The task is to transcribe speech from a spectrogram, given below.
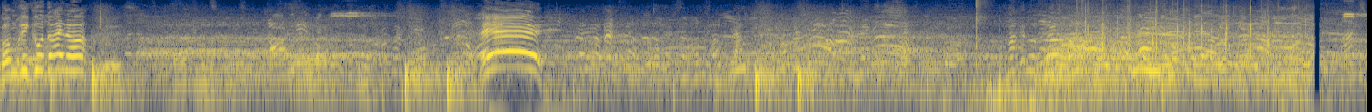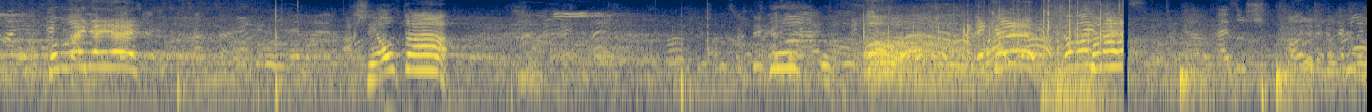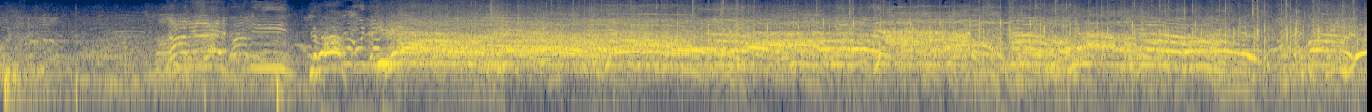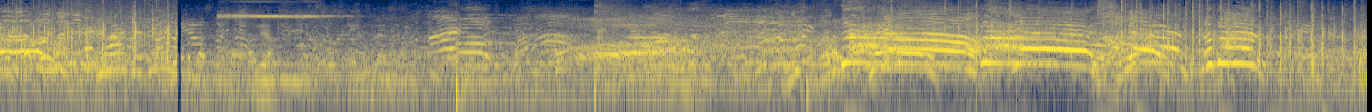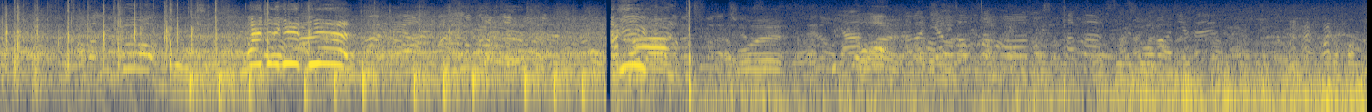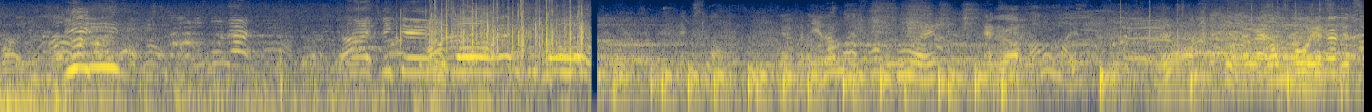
Komm, Rico, deiner! Hey! Komm rein, da jetzt! Ach, steh auf da! Oh! Ecke! Komm weiter! Also Daniel! Farin! Ja! Und! Ja. Weiter geht's hier! aber die haben doch noch Papa. Ja, jetzt liegt den! Ja. Oh, jetzt, jetzt.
